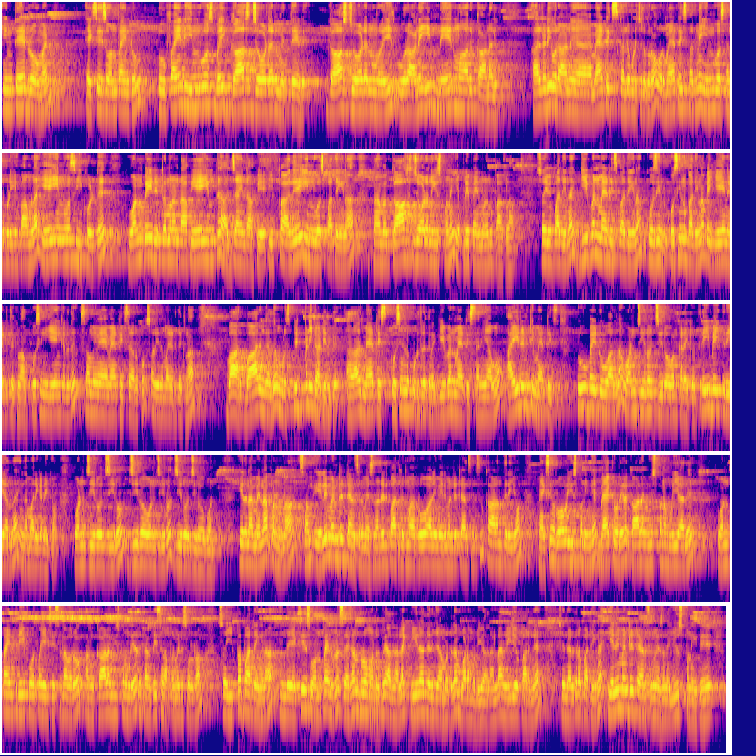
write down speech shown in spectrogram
In third Roman, exercise 1.2 to find inverse by Gauss Jordan method. Gauss Jordan முறையில் ஒரு அணியின் நேர்மாறு காணல் ஆல்ரெடி ஒரு அணு மேட்ரிக்ஸ் கண்டுபிடிச்சிருக்கிறோம். ஒரு மேட்ரிக்ஸ் பார்த்தீங்கன்னா இன்வர்ஸ் கண்டுபிடிக்க formula A inverse equal to one by determinant of A into adjoint of A இப்போ அதே இன்வர்ஸ் பார்த்தீங்கன்னா நம்ம காஸ் ஜோர்டன் யூஸ் பண்ணி எப்படி ஃபைன் பண்ணணும்னு பார்க்கலாம். ஸோ இப்போ பார்த்தீங்கன்னா கிவன் மேட்ரிக்ஸ் பார்த்தீங்கன்னா கொசின் கொசின் பார்த்தீங்கன்னா இப்போ ஏன்னு எடுத்துக்கலாம். கொசின் ஏங்கிறது சம மேட்ரிக்ஸாக இருக்கும். ஸோ அது இந்த மாதிரி எடுத்துக்கலாம். பார் பாருங்கிறது உங்களுக்கு ஸ்ப்ளிட் பண்ணி காட்டியிருக்கு. அதாவது மேட்ரிக்ஸ் கொஷினில் கொடுத்துருக்கிற கிவன் மேட்ரிக்ஸ் தனியாகவும் ஐடென்டி மேட்ரிக்ஸ் டூ பை டூவாக இருந்தால் ஒன் ஜீரோ ஜீரோ ஒன் கிடைக்கும். த்ரீ பை த்ரீயாக இருந்தால் இந்த மாதிரி கிடைக்கும். One zero zero zero one zero zero zero one இதை நம்ம என்ன பண்ணலாம் சம் எலிமெண்ட்ரி டிரான்ஸ்ஃபர்மேஷன் ஆல்ரெடி பார்த்துருக்குமா ரோ அலிம் எலிமெண்ட்ரி டிரான்ஸ்ஃபர்மேஷன் காலம் தெரியும். மேக்ஸிமம் ரோவை யூஸ் பண்ணிங்க. பேக் லோடையில் காலம் யூஸ் பண்ண முடியாது. One point three four five exercise எல்லாம் வரும். அங்கே காலம் யூஸ் பண்ண முடியாது. அதுக்கான ரீசன் அப்புறமேட்டு சொல்கிறோம் ஸோ இப்போ பார்த்தீங்கன்னா இந்த exercise one point second row மட்டும் இருக்குது அது நல்லா கிளியராக தெரிஞ்சால் மட்டும் தான் போட முடியும். அது நல்லா வீடியோ பாருங்கள் ஸோ இந்த இடத்துல பார்த்தீங்கன்னா எலிமெண்ட்ரி டிரான்ஸ்ஃபர்மேஷனை யூஸ் பண்ணிவிட்டு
